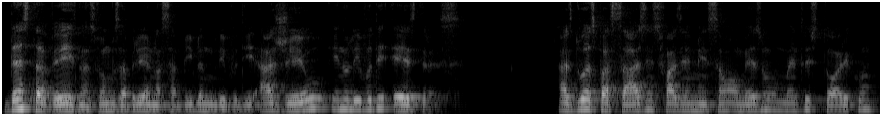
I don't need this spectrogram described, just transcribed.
Desta vez, nós vamos abrir a nossa Bíblia no livro de Ageu e no livro de Esdras. As duas passagens fazem menção ao mesmo momento histórico,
